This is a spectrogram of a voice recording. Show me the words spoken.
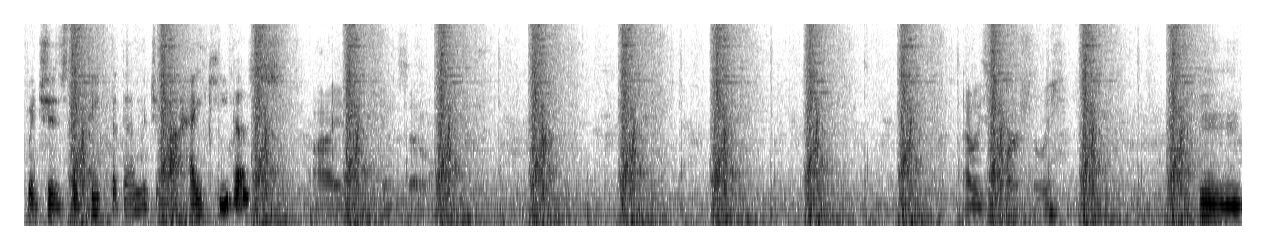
which is the creeper damage. I think he does. I think so. At least partially. Hmm.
